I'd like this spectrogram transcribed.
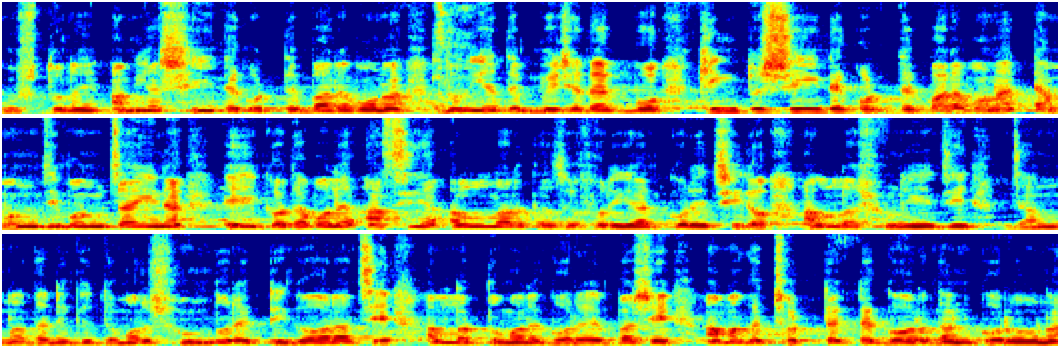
গোষ্ঠ নাই, আমি আর সেইটা করতে পারব না, দুনিয়াতে বেঁচে থাকব। কিন্তু সেইটা করতে পারব না, এমন জীবন চাই না। এই কথা বলে আসিয়া আল্লাহর কাছে ফরিয়াদ করেছিল। আল্লাহ শুনিয়েছি, জান্নাতে নাকি তোমার সুন্দর একটি ঘর আছে। আল্লাহ তোমার ঘরের পাশে আমাকে ছোট্ট একটা ঘর দান করো না।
